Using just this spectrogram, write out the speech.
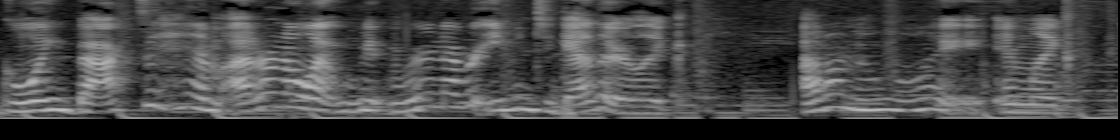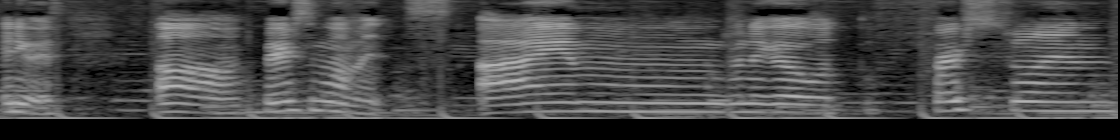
going back to him. I don't know why we, we're never even together. Like I don't know why. And like, anyways, um, embarrassing moments. I'm gonna go with the first one,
